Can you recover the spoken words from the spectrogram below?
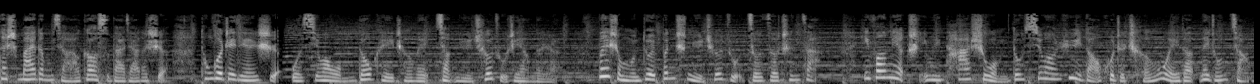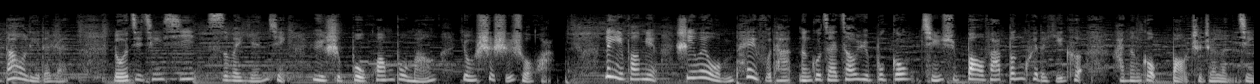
但是 Madam 想要告诉大家的是，通过这件事，我希望我们都可以成为像女车主这样的人。为什么对奔驰女车主啧啧称赞？一方面是因为她是我们都希望遇到或者成为的那种讲道理的人，逻辑清晰，思维严谨，遇事不慌不忙，用事实说话；另一方面是因为我们佩服她能够在遭遇不公、情绪爆发崩溃的一刻，还能够保持着冷静。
